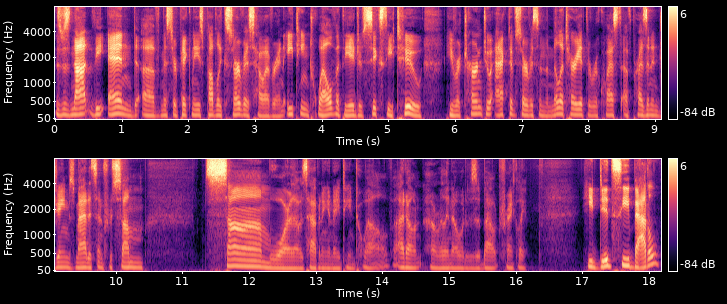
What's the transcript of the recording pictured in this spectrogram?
This was not the end of Mr. Pinckney's public service, however. In 1812, at the age of 62, he returned to active service in the military at the request of President James Madison for some some war that was happening in 1812. I don't, I don't really know what it was about, frankly. He did see battle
